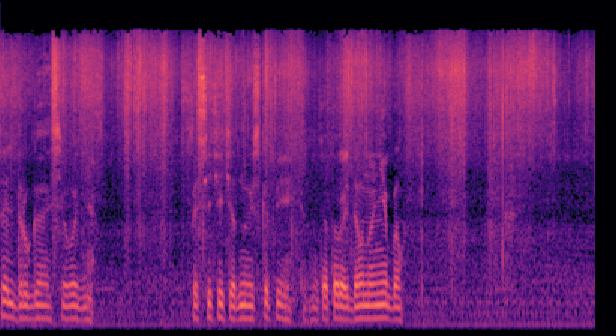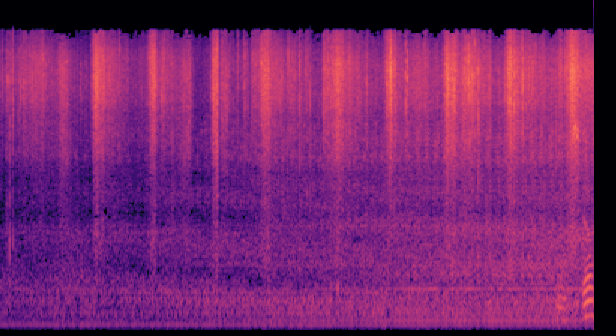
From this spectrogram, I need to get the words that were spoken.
Цель другая сегодня. Посетить одну из копеек, на которой давно не был. Ну все,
